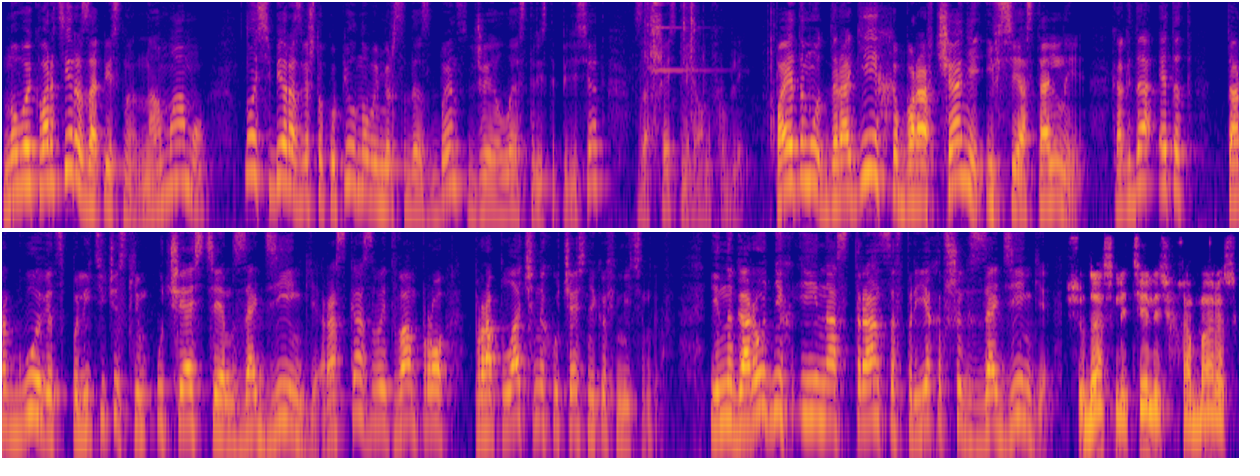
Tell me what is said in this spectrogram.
Новая квартира записана на маму. Ну а себе разве что купил новый Mercedes-Benz GLS 350 за 6 миллионов рублей. Поэтому, дорогие хабаровчане и все остальные, когда этот торговец политическим участием за деньги рассказывает вам про проплаченных участников митингов, иногородних и иностранцев, приехавших за деньги. Сюда слетелись в Хабаровск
